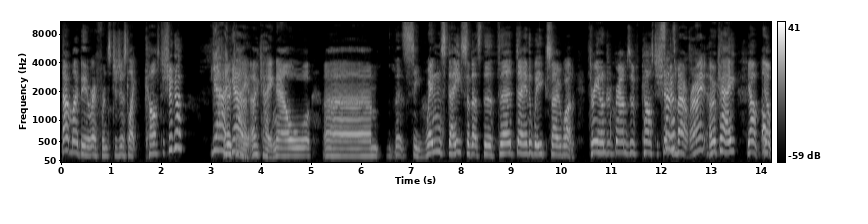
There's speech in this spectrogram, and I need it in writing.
that might be a reference to just like caster sugar. Yeah, Okay, yeah. okay. Now, um, let's see. Wednesday, so that's the third day of the week. So what? Three hundred grams of caster sugar. Sounds about right. okay. Yep. Oh, yep.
